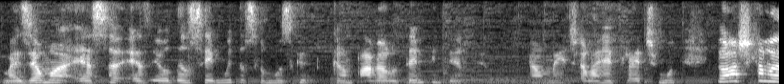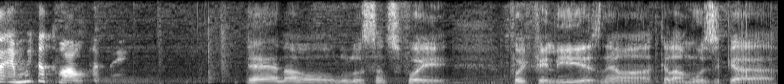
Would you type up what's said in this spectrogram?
Mas é uma. Essa, eu dancei muito essa música e cantava ela o tempo inteiro. Realmente ela reflete muito. Eu acho que ela é muito atual também. É, não, o Lulu Santos foi, foi feliz, né? Aquela música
